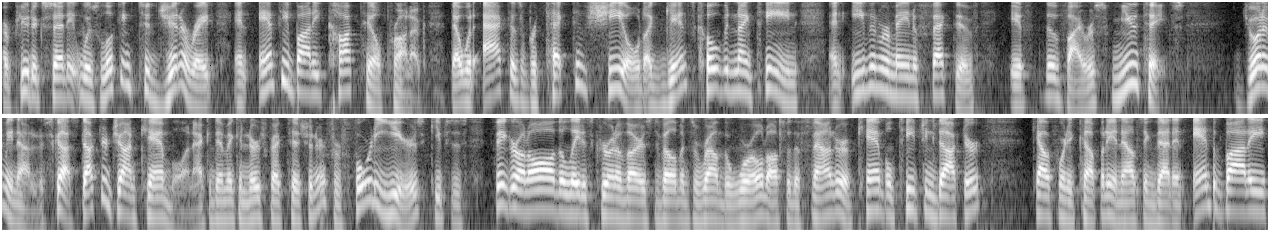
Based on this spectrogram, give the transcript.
Therapeutics said it was looking to generate an antibody cocktail product that would act as a protective shield against COVID 19 and even remain effective if the virus mutates. Joining me now to discuss, Dr. John Campbell, an academic and nurse practitioner for 40 years, keeps his finger on all the latest coronavirus developments around the world, also the founder of Campbell Teaching Doctor. California company announcing that an antibody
